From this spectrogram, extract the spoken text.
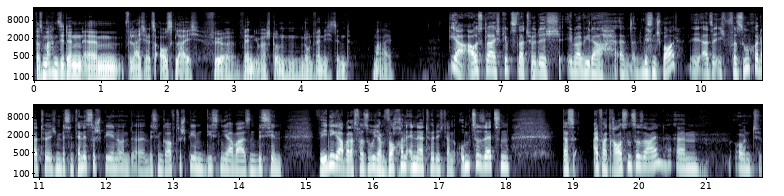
Was machen Sie denn ähm, vielleicht als Ausgleich für, wenn Überstunden notwendig sind, mal? Ja, Ausgleich gibt's natürlich immer wieder ähm, ein bisschen Sport. Also ich versuche natürlich ein bisschen Tennis zu spielen und äh, ein bisschen Golf zu spielen. In diesem Jahr war es ein bisschen weniger, aber das versuche ich am Wochenende natürlich dann umzusetzen, das einfach draußen zu sein. Ähm, und,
